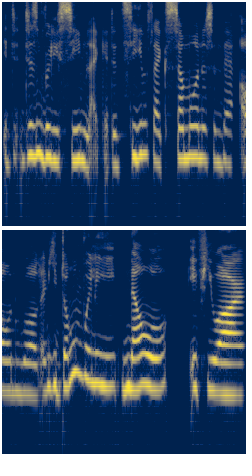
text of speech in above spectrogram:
it doesn't really seem like it. It seems like someone is in their own world, and you don't really know if you are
